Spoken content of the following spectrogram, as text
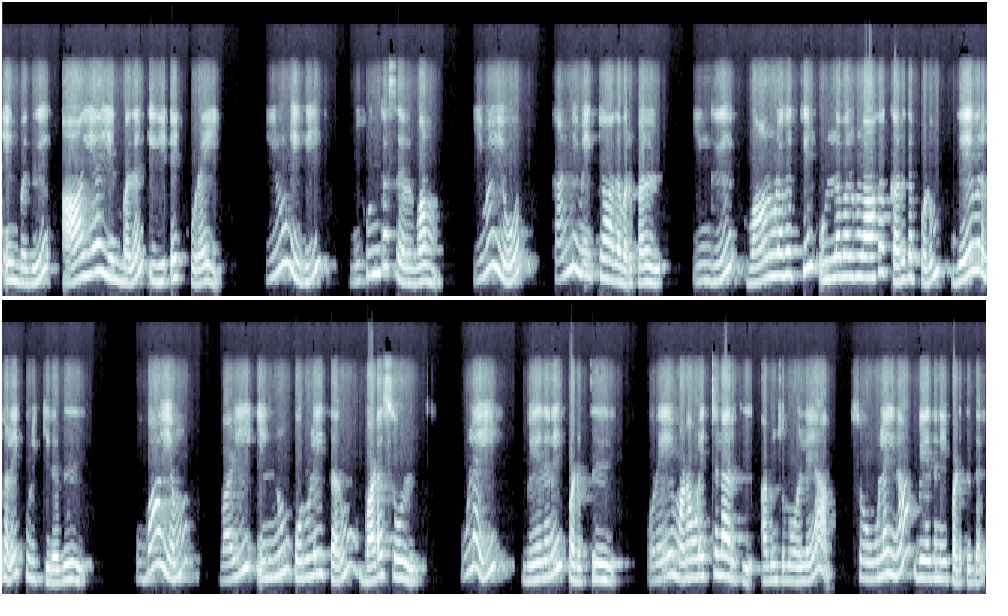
என்பது ஆய என்பதன் இடைக்குறை இருநிதி மிகுந்த செல்வம். இமையோர் கண்ணிமைக்காதவர்கள். இங்கு வானுலகத்தில் உள்ளவர்களாக கருதப்படும் தேவர்களை குறிக்கிறது. உபாயம் வழி என்னும் பொருளை தரும் வடசொல். உலை வேதனைப்படுத்து. ஒரே மன உளைச்சலா இருக்கு அப்படின்னு சொல்லுவோம் இல்லையா? சோ உலைனா வேதனைப்படுத்துதல்.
